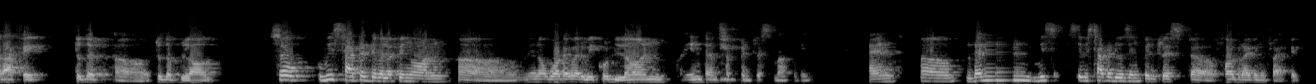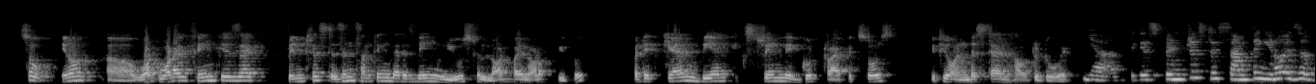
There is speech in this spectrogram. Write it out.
traffic to the uh, to the blog. So we started developing on uh, you know whatever we could learn in terms of pinterest marketing and uh, then we, we started using pinterest uh, for driving traffic so you know uh, what what i think is that pinterest isn't something that is being used a lot by a lot of people but it can be an extremely good traffic source if you understand how to do it Yeah, because Pinterest is something you know it's a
